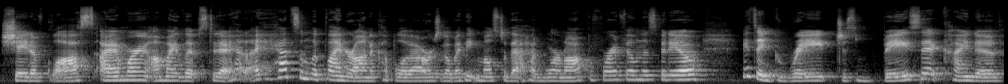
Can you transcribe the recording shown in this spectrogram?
shade of gloss. I am wearing on my lips today. I had, I had some lip liner on a couple of hours ago, but I think most of that had worn off before I filmed this video. It's a great, just basic kind of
